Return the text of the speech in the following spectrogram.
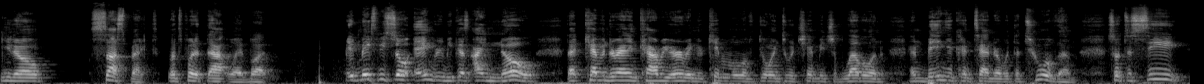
you know, suspect. Let's put it that way. But it makes me so angry because I know that Kevin Durant and Kyrie Irving are capable of going to a championship level and, and being a contender with the two of them. So to see,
